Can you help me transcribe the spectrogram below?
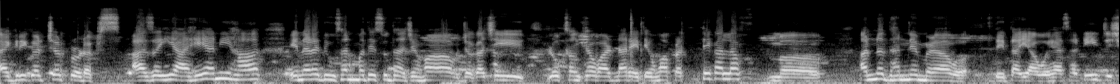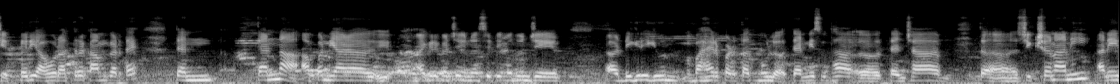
agriculture products आजही आहे आणि हा येणाऱ्या दिवसांमध्ये सुद्धा जेव्हा जगाची लोकसंख्या वाढणार आहे तेव्हा प्रत्येकाला अन्नधान्य मिळावं देता यावं. ह्यासाठी जे शेतकरी अहोरात्र काम करत आहे त्यां त्यांना आपण या ॲग्रिकल्चर युनिव्हर्सिटीमधून जे डिग्री घेऊन बाहेर पडतात मुलं त्यांनी सुद्धा त्यांच्या शिक्षणाने आणि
